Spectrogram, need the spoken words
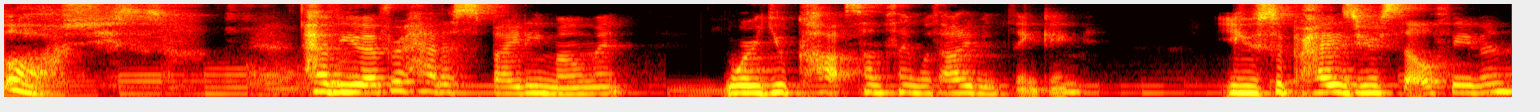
Oh, Jesus. Have you ever had a spidey moment where you caught something without even thinking? You surprised yourself, even?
